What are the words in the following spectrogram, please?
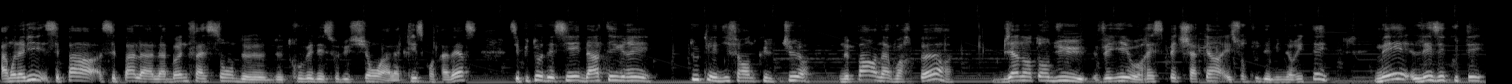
À mon avis, c'est pas c'est pas la, bonne façon de, trouver des solutions à la crise qu'on traverse. C'est plutôt d'essayer d'intégrer toutes les différentes cultures, ne pas en avoir peur. Bien entendu, veiller au respect de chacun et surtout des minorités, mais les écouter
